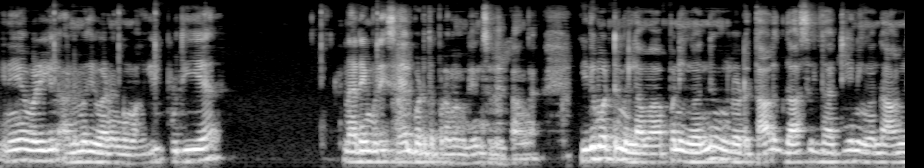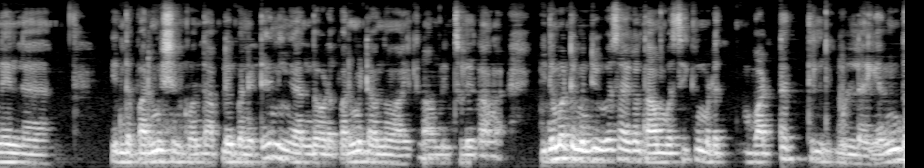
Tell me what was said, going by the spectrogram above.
இணைய வழியில் அனுமதி வழங்கும் வகையில் புதிய நடைமுறை செயல்படுத்தப்படும் அப்படின்னு சொல்லியிருக்காங்க. இது மட்டும் இல்லாமல் அப்போ நீங்கள் வந்து உங்களோட தாலுக் தாசில்தார்ட்டையும் நீங்கள் வந்து ஆன்லைனில் இந்த பர்மிஷனுக்கு வந்து அப்ளை பண்ணிவிட்டு நீங்கள் அதோட பர்மிட்டை வந்து வாங்கிக்கலாம் அப்படின்னு சொல்லியிருக்காங்க. இது மட்டுமின்றி விவசாயிகள் தாம் வசிக்கும் வட்டத்தில் உள்ள எந்த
